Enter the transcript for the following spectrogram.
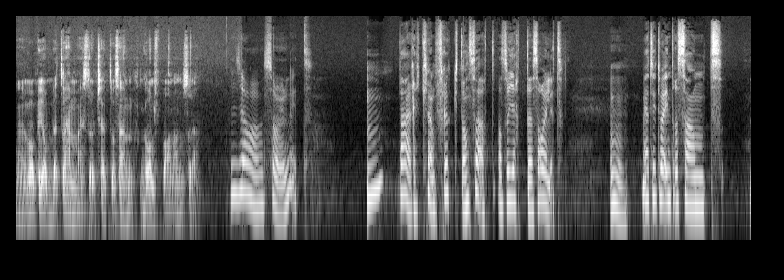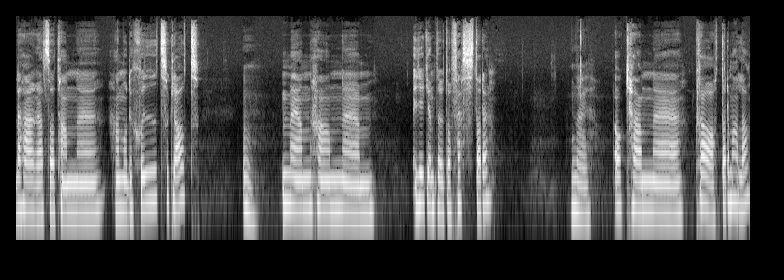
Jag var på jobbet och hemma i stort sett och sen golfbanan och sådär. Ja, sorgligt. Mm, verkligen fruktansvärt. Alltså jättesorgligt. Mm. Men jag tyckte det var intressant det här alltså att han, eh, han mådde skit såklart. Mm. Men han eh, gick inte ut och festade. Nej. Och han eh, pratade med alla.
